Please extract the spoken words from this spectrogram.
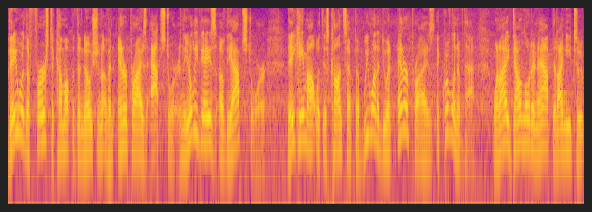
they were the first to come up with the notion of an enterprise app store. In the early days of the app store, they came out with this concept of we want to do an enterprise equivalent of that. When I download an app that I need to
